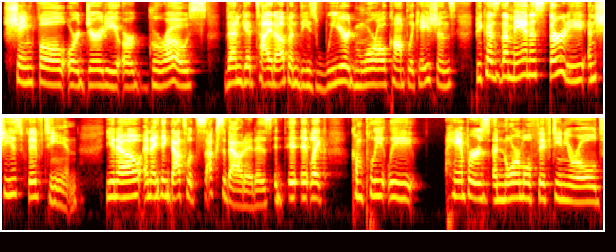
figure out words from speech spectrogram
shameful or dirty or gross then get tied up in these weird moral complications because the man is 30 and she's 15 you know and i think that's what sucks about it is it, it, it like completely hampers a normal 15 year old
